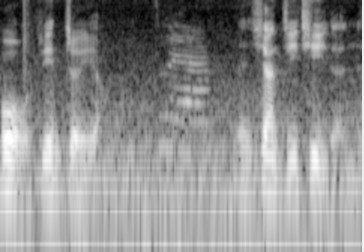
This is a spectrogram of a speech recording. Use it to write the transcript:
哦，变这样，对啊，很像机器人呢。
